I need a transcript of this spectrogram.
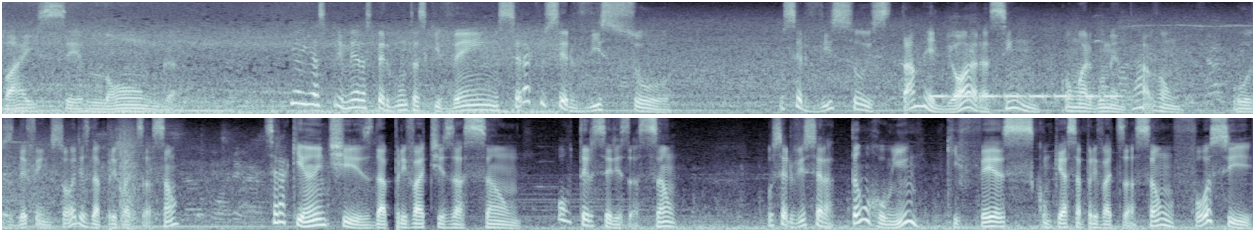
vai ser longa. E aí as primeiras perguntas que vêm, será que o serviço o serviço está melhor assim como argumentavam os defensores da privatização? Será que antes da privatização ou terceirização, o serviço era tão ruim que fez com que essa privatização fosse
